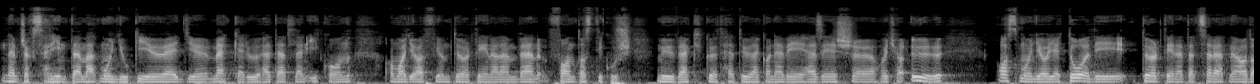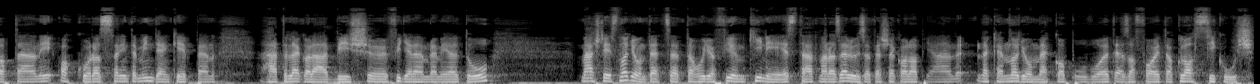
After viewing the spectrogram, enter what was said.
nem csak szerintem, hát mondjuk ki, ő egy megkerülhetetlen ikon a magyar film történelemben, fantasztikus művek köthetőek a nevéhez, és hogyha ő azt mondja, hogy egy toldi történetet szeretne adaptálni, akkor az szerintem mindenképpen hát legalábbis figyelemre méltó. Másrészt nagyon tetszett, ahogy a film kinéz, tehát már az előzetesek alapján nekem nagyon megkapó volt ez a fajta klasszikus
